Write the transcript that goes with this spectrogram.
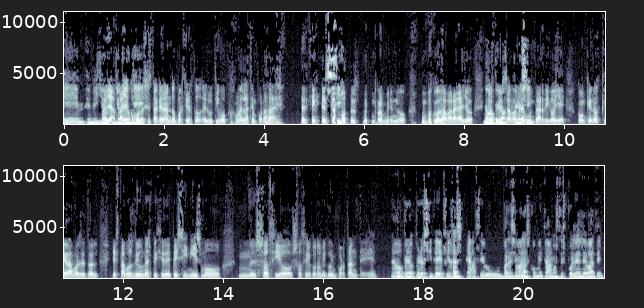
Eh, vaya, vaya cómo nos está quedando, por cierto, el último programa de la temporada, ¿eh? Que estamos rompiendo un poco la baraga. Yo no, pensaba preguntar, digo, oye, ¿con qué nos quedamos de todo el... Y estamos de una especie de pesimismo mm, socio socioeconómico importante, ¿eh? No, pero, pero si te fijas, hace un par de semanas comentábamos después del debate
